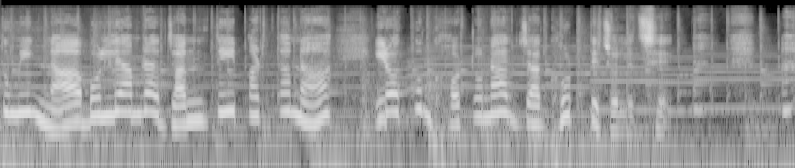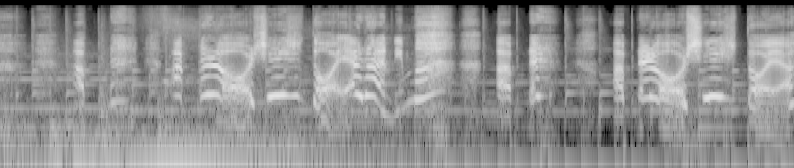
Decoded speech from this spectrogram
তুমি না বললে আমরা জানতেই পারতাম না এরকম ঘটনা যা ঘটতে চলেছে। আপনার আপনার অশেষ দয়া রানীমা আপনার আপনার অশেষ দয়া।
